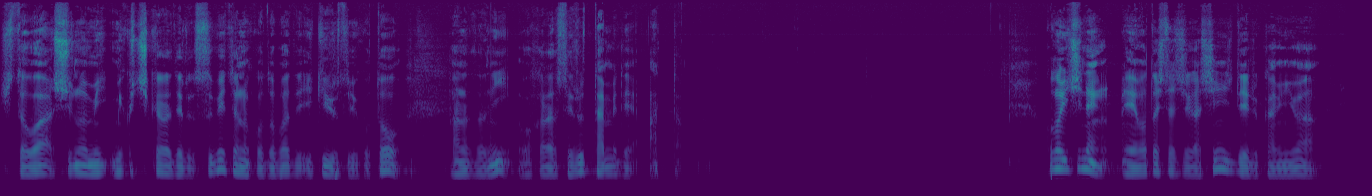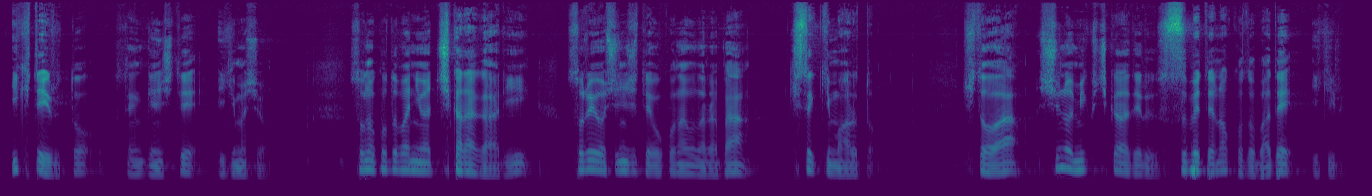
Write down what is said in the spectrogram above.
人は主の御口から出るすべての言葉で生きるということをあなたに分からせるためであった。この1年、え、私たちが信じている神は生きていると宣言していきましょう。その言葉には力がありそれを信じて行うならば奇跡もあると。人は主の御口から出るすべての言葉で生きる。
